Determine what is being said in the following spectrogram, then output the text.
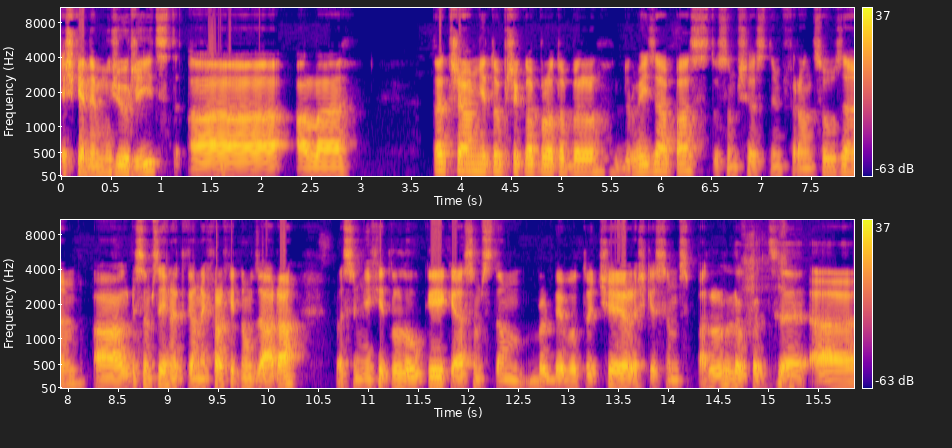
ještě nemůžu říct, a, ale tak třeba mě to překvapilo, to byl druhý zápas, to jsem šel s tím francouzem a když jsem si hnedka nechal chytnout záda, vlastně mě chytl low kick, já jsem se tam blbě otočil, ještě jsem spadl dokonce a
